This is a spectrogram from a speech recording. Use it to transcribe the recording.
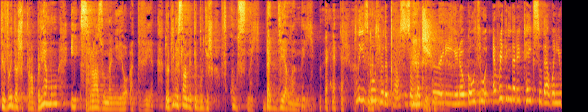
ты выдашь проблему и сразу на нее ответ. Другими словами, ты будешь вкусный, доделанный. Please go through the process of maturity, you know, go through everything that it takes so that when you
